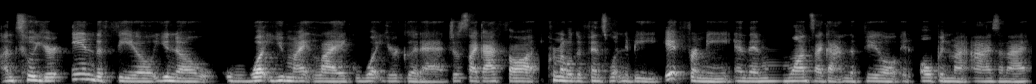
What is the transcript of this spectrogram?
until you're in the field, you know, what you might like, what you're good at. Just like I thought criminal defense wouldn't be it for me. And then once I got in the field, it opened my eyes and I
